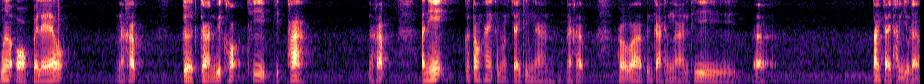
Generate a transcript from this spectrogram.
เมื่อออกไปแล้วนะครับ เกิดการวิเคราะห์ที่ผิดพลาดนะครับ อันนี้ก็ต้องให้กำลังใจทีมงานนะครับ เพราะว่าเป็นการทำงานที่ตั้งใจทำอยู่แล้ว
